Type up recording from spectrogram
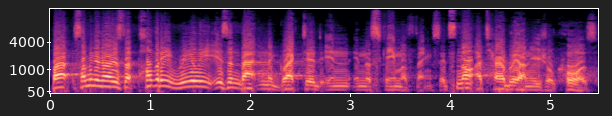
But something to note is that poverty really isn't that neglected in, in the scheme of things. It's not a terribly unusual cause,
